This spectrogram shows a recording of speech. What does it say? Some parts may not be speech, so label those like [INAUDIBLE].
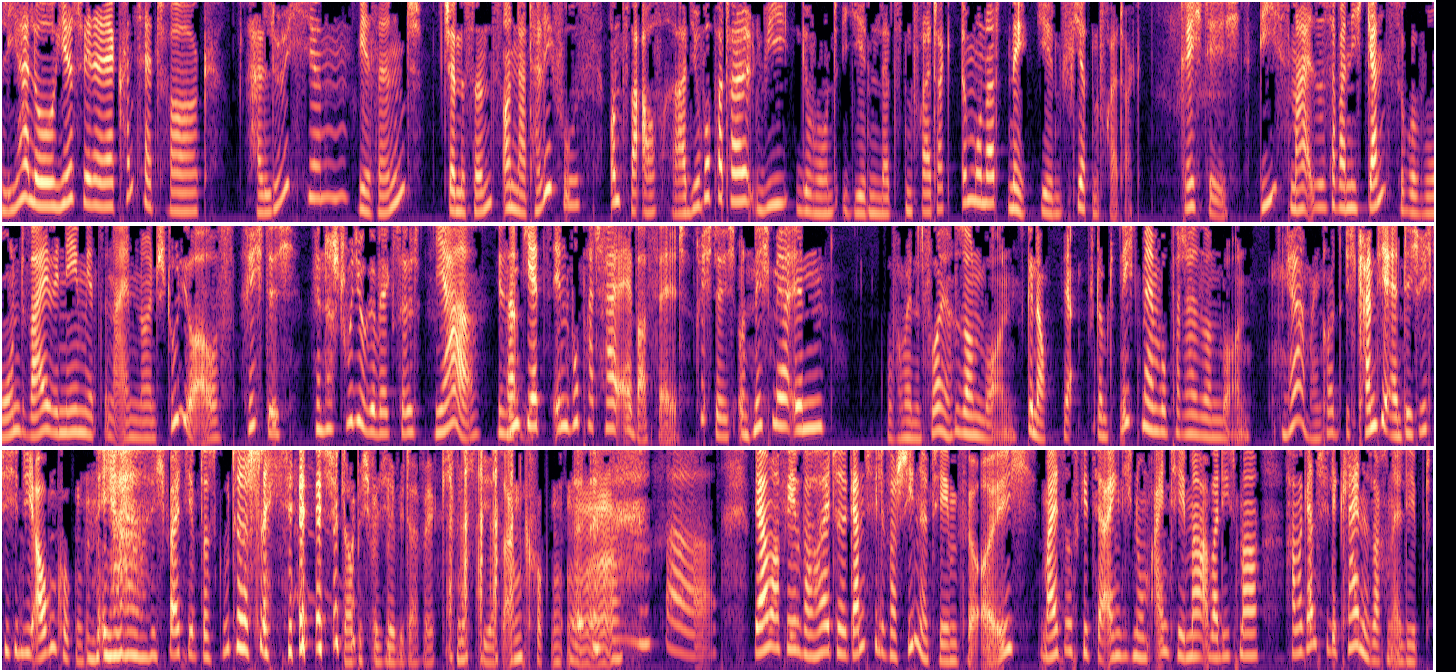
Hallo, hier ist wieder der Konzert Talk. Hallöchen. Wir sind Janisons. und Nathalie Fuß. Und zwar auf Radio Wuppertal, wie gewohnt, jeden letzten Freitag im Monat. Nee, jeden vierten Freitag. Richtig. Diesmal ist es aber nicht ganz so gewohnt, weil wir nehmen jetzt in einem neuen Studio auf. Richtig. Wir haben das Studio gewechselt. Ja, wir sind jetzt in Wuppertal-Elberfeld. Richtig. Und nicht mehr in. Wo waren wir denn vorher? Sonnborn. Genau, ja, stimmt. Nicht mehr in Wuppertal-Sonnborn. Ja, mein Gott, ich kann dir endlich richtig in die Augen gucken. [LAUGHS] Ja, ich weiß nicht, ob das gut oder schlecht ist. Ich glaube, ich will hier wieder weg. Ich muss die jetzt angucken. [LAUGHS] Ah. Wir haben auf jeden Fall heute ganz viele verschiedene Themen für euch. Meistens geht es ja eigentlich nur um ein Thema, aber diesmal haben wir ganz viele kleine Sachen erlebt.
